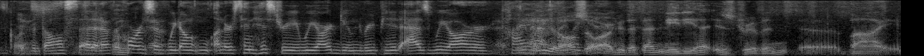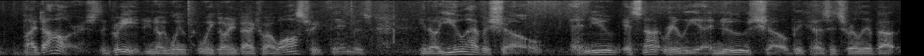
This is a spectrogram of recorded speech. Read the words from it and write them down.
as Gore Yes. Vidal said. And of Exactly. course, if we don't understand history, we are doomed to repeat it as we are time and You and could time also again. argue that that media is driven uh, by by dollars, the greed. You know, we, we're going back to our Wall Street theme. Is you know, you have a show, and you it's not really a news show because it's really about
